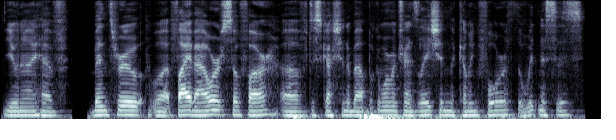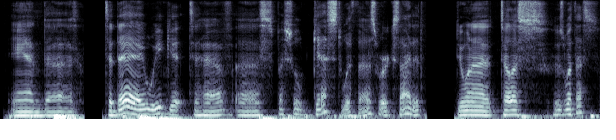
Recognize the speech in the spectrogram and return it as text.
You and I have been through, what, five hours so far of discussion about Book of Mormon translation, the coming forth, the witnesses. And uh, today we get to have a special guest with us. We're excited. Do you want to tell us who's with us?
